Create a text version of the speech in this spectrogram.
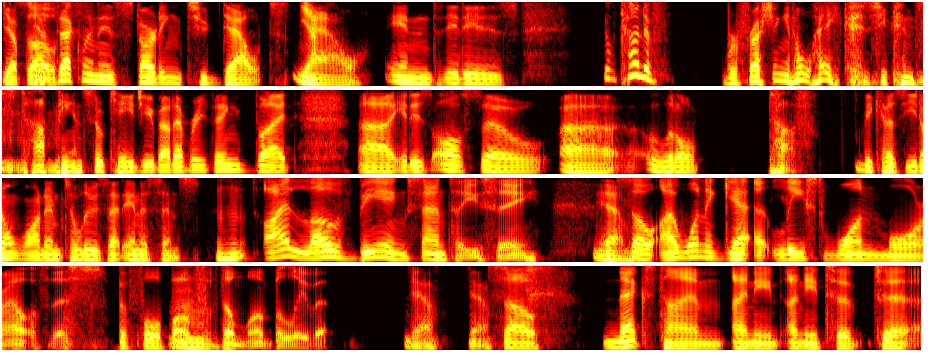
Yep. So- yeah, Declan is starting to doubt Yeah. now. And it is kind of refreshing in a way because you can stop being so cagey about everything. But uh, it is also uh, a little tough because you don't want him to lose that innocence. Mhm. I love being Santa, you see. Yeah. So I want to get at least one more out of this before both Mhm. of them won't believe it. yeah. Yeah. So next time I need I need to to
